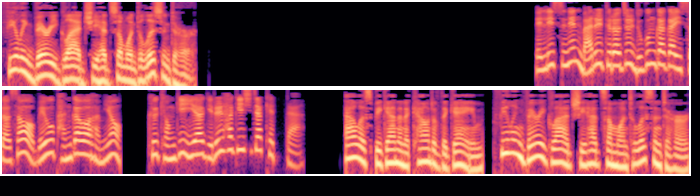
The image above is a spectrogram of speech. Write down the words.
Feeling very glad she had someone to listen to her. 앨리스는 말을 들어줄 누군가가 있어서 매우 반가워하며 그 경기 이야기를 하기 시작했다. Alice began an account of the game, feeling very glad she had someone to listen to her.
